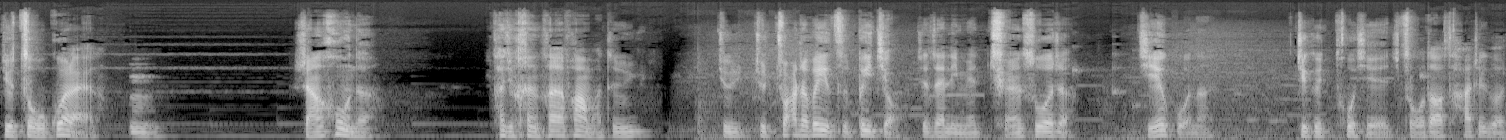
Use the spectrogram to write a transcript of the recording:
就走过来了。嗯然后呢，他就很害怕嘛，就就就抓着被子被角就在里面蜷缩着。结果呢，这个拖鞋走到他这个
